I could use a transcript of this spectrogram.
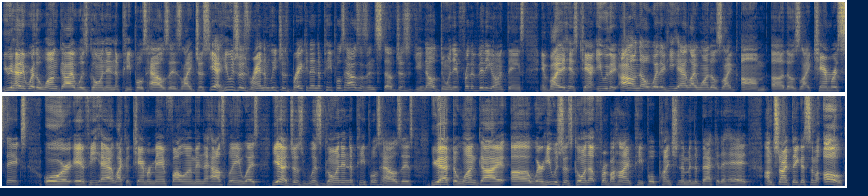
You had it where the one guy was going into people's houses, like just yeah, he was just randomly just breaking into people's houses and stuff, just you know doing it for the video and things. Invited his camera. Either I don't know whether he had like one of those like um uh those like camera sticks or if he had like a cameraman follow him in the house. But anyways, yeah, just was going into people's houses. You had the one guy uh, where he was just going up from behind people, punching them in the back of the head. I'm trying to think of some. Oh,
